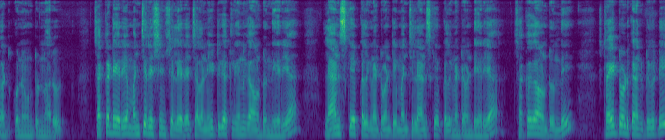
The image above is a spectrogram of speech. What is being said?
కట్టుకొని ఉంటున్నారు. చక్కటి ఏరియా మంచి రెసిడెన్షియల్ ఏరియా చాలా నీట్గా క్లీన్గా ఉంటుంది ఏరియా. ల్యాండ్స్కేప్ కలిగినటువంటి మంచి ల్యాండ్స్కేప్ కలిగినటువంటి ఏరియా. చక్కగా ఉంటుంది. స్ట్రైట్ రోడ్ కనెక్టివిటీ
